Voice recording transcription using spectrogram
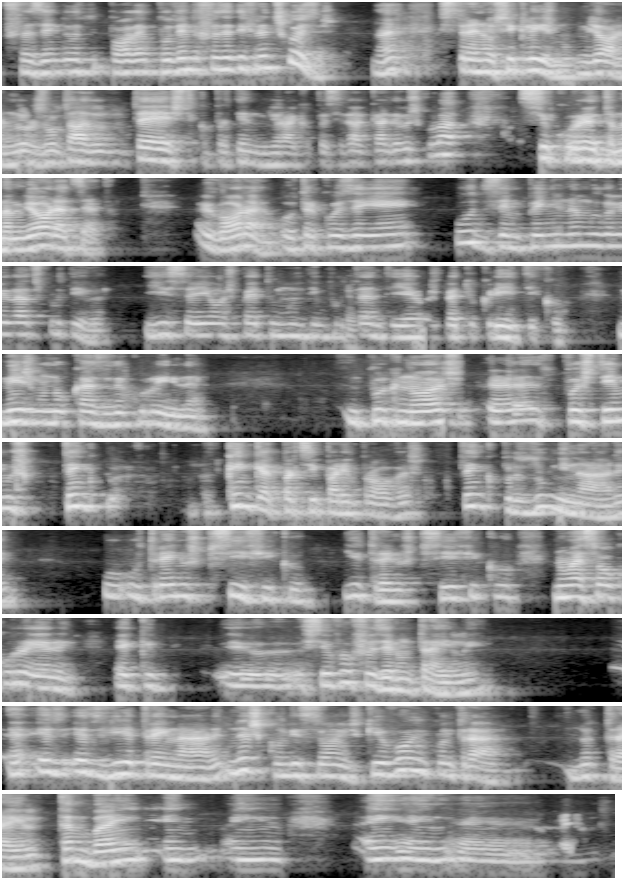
fazendo, podem, podendo fazer diferentes coisas. É? Se treina o ciclismo, melhora no resultado do teste, que pretende melhorar a capacidade cardiovascular, se correr também melhora, etc. Agora, outra coisa é o desempenho na modalidade esportiva. E isso aí é um aspecto muito importante e é um aspecto crítico, mesmo no caso da corrida. Porque nós uh, depois temos, tem que, quem quer participar em provas tem que predominar o, o treino específico. E o treino específico não é só correr, é que eu, se eu vou fazer um trail, eu, eu devia treinar nas condições que eu vou encontrar no trail, também em, em, em, em eh,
